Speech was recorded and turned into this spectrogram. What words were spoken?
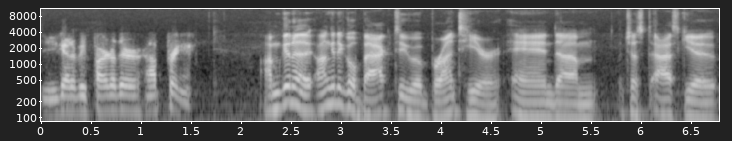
you got to be part of their upbringing. I'm gonna I'm gonna go back to uh, Brunt here and um, just ask you.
